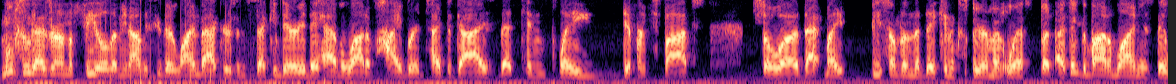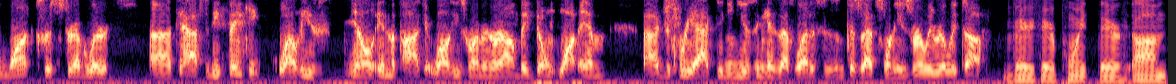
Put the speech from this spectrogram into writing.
move some guys around the field. I mean, obviously they're linebackers and secondary. They have a lot of hybrid type of guys that can play different spots. So uh, that might be something that they can experiment with. But I think the bottom line is they want Chris Streveler uh, to have to be thinking while he's you know in the pocket while he's running around. They don't want him. Uh, just reacting and using his athleticism because that's when he's really, really tough. Very fair point there. Um,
